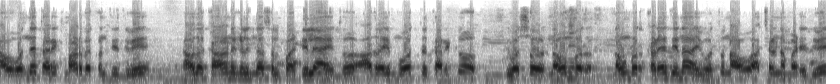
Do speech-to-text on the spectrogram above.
ನಾವು ಒಂದನೇ ತಾರೀಕು ಮಾಡ್ಬೇಕಂತಿದ್ವಿ ಯಾವುದೋ ಕಾರಣಗಳಿಂದ ಸ್ವಲ್ಪ ಡಿಲೇ ಆಯ್ತು. ಆದರೆ ಈ ಮೂವತ್ತನೇ ತಾರೀಕು ಇವತ್ತು ನವೆಂಬರ್ ನವೆಂಬರ್ ಕಡೆ ದಿನ ಇವತ್ತು ನಾವು ಆಚರಣೆ ಮಾಡಿದ್ವಿ.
